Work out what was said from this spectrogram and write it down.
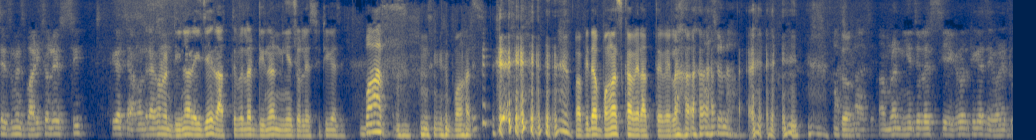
শেষমেশ বাড়ি চলে এসেছি। ঠিক আছে আমাদের এখনও ডিনার এই যে রাত্রেবেলার ডিনার নিয়ে চলে এসেছি ঠিক আছে? বাস। বাঁশ বাপিদা বাঁশ খাবে রাত্রেবেলা। তো আমরা নিয়ে চলে এসেছি এগরোল ঠিক আছে? এবার একটু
